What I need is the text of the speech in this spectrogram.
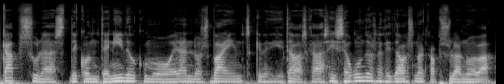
cápsulas de contenido, como eran los Vines, que necesitabas cada 6 segundos necesitabas una cápsula nueva.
